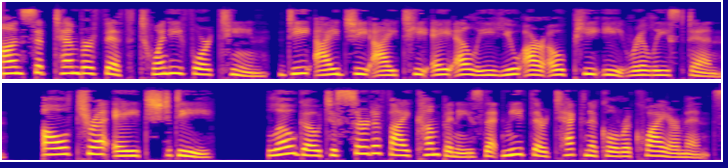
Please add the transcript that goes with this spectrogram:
On September 5, 2014, DIGITALEUROPE released an Ultra HD logo to certify companies that meet their technical requirements.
